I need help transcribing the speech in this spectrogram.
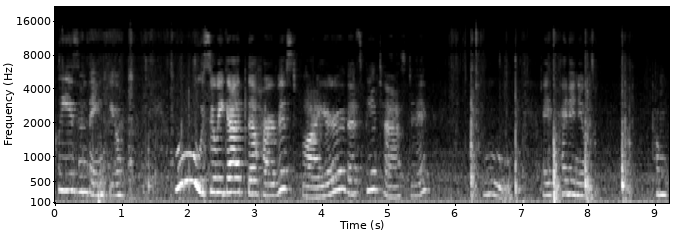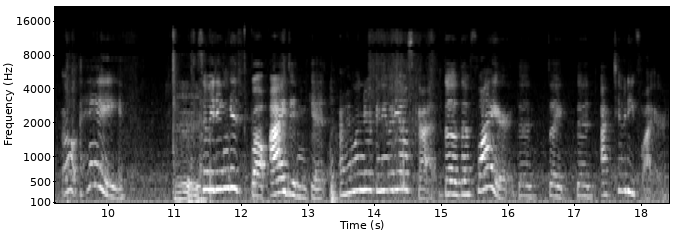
please and thank you. Ooh, so we got the harvest flyer. That's fantastic. Ooh, I kind of knew it was pump. Oh, hey. Hey. So we didn't get. Well, I didn't get. I wonder if anybody else got the the flyer, the like the activity flyer.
